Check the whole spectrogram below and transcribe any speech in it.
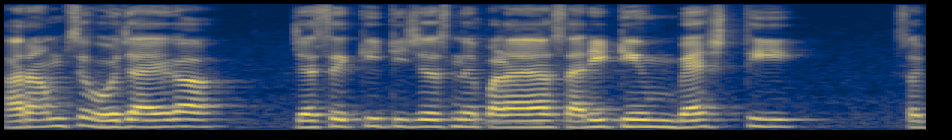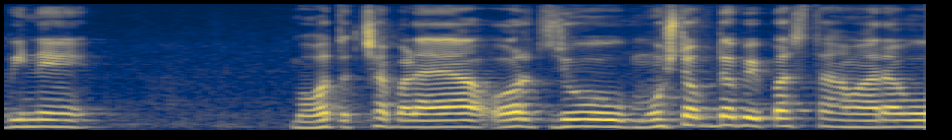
आराम से हो जाएगा। जैसे कि टीचर्स ने पढ़ाया, सारी टीम बेस्ट थी, सभी ने बहुत अच्छा पढ़ाया और जो मोस्ट ऑफ़ द पेपर्स था हमारा वो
